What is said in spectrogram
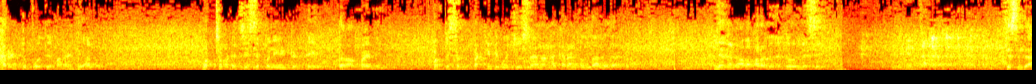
కరెంటు పోతే మన ఇండియాలో మొట్టమొదటి చేసే పని ఏంటంటే తన అబ్బాయిని పంపిస్తుంది పక్కింటికి పోయి చూస్తానన్నా కరెంట్ ఉందా లేదా అక్కడ? లేదండి అవ పర్వాలేదండి వదిలేసే తెలిసిందా?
